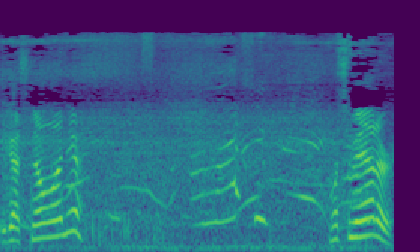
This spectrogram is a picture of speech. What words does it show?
You got snow on you? What's the matter?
